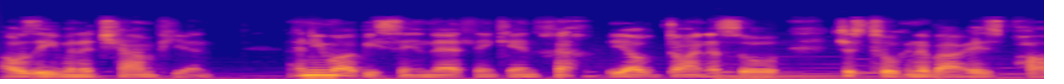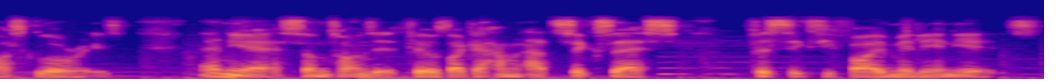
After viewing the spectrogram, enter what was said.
I was even a champion. And you might be sitting there thinking, the old dinosaur just talking about his past glories. And yeah, sometimes it feels like I haven't had success for 65 million years.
